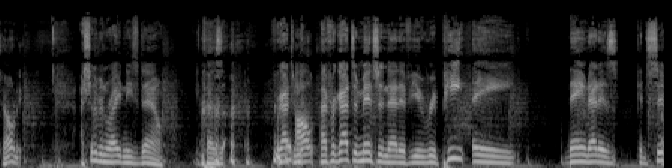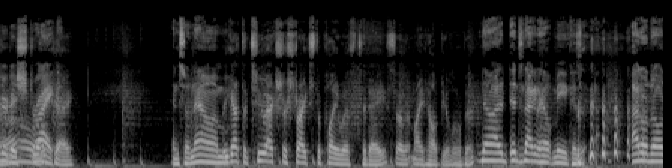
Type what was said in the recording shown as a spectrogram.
Tony. I should have been writing these down because I forgot to. I'll- forgot to mention that if you repeat a name, that is considered Oh, a strike. Okay. And so now I'm. We got the two extra strikes to play with today, so that might help you a little bit. No, it's not going to help me because I don't know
